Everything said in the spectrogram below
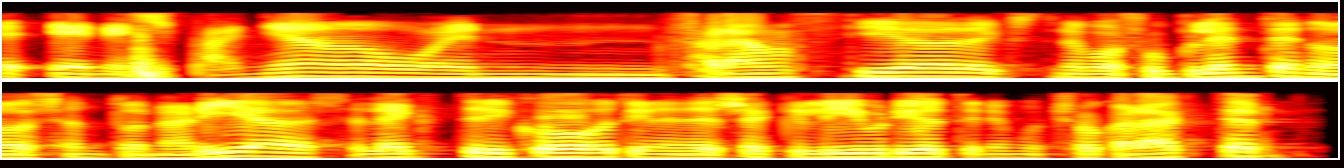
en España o en Francia, el extremo suplente no se entonaría, es eléctrico, tiene desequilibrio, tiene mucho carácter.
